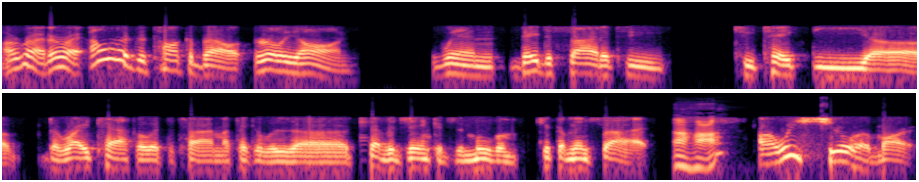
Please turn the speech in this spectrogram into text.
All right, all right. I wanted to talk about early on when they decided to to take the uh, the right tackle at the time. I think it was uh, Tevin Jenkins and move him, kick him inside. Uh huh. Are we sure, Mark?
